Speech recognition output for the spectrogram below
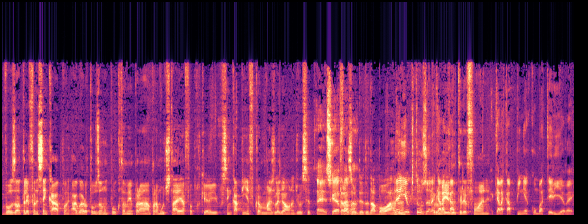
vou usar o telefone sem capa. Agora eu tô usando um pouco também para multitarefa, porque aí sem capinha fica mais legal, né? De você é, trazer falar. o dedo da borda. Nem eu que tô usando aquela meio cap... do telefone. Aquela capinha com bateria, velho.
